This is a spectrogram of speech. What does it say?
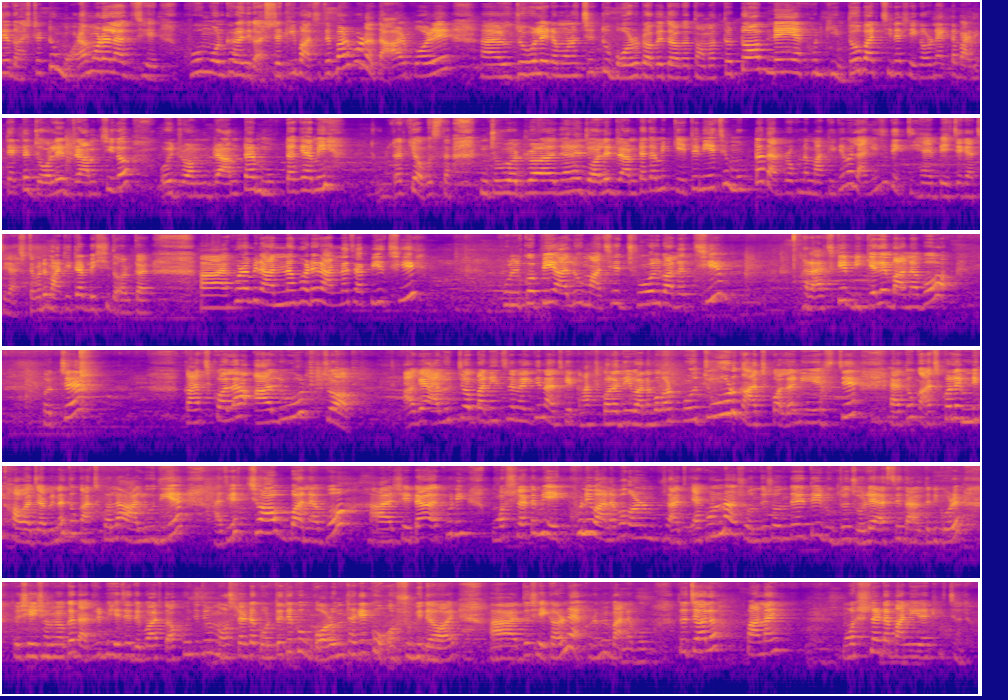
যে গাছটা একটু মরা মরা লাগছে। খুব মন খারাপ যে গাছটা কি বাঁচাতে পারব না? তারপরে রুদ্র বলে এটা মনে হচ্ছে একটু বড় টবের দরকার। তো আমার তো টব নেই, এখন কিনতেও পারছি না। সেই কারণে একটা বাড়িতে একটা জলের ড্রাম ছিল। ওই ড্রাম, ড্রামটার মুখটাকে আমি, চুলটার কি অবস্থা? মানে জলের ড্রামটাকে আমি কেটে নিয়েছি মুখটা, তারপর ওখানে মাটি দিয়ে লাগিয়েছি। দেখছি হ্যাঁ বেঁচে গেছে গাছটা। মানে মাটিটা বেশি দরকার। এখন আমি রান্নাঘরে রান্না চাপিয়েছি। ফুলকপি আলু মাছের ঝোল বানাচ্ছি। আর আজকে বিকেলে বানাবো হচ্ছে কাঁচকলা আলুর চপ। আগে আলুর চপ বানিয়েছিলাম একদিন, আজকে কাঁচকলা দিয়ে বানাবো, কারণ প্রচুর কাঁচকলা নিয়ে এসছে। এত কাঁচকলা এমনি খাওয়া যাবে না, তো কাঁচকলা, আলু দিয়ে আজকে চপ বানাবো। আর সেটা এখনই মশলাটা আমি এক্ষুনি বানাবো, কারণ এখন না সন্ধে সন্ধেতেই রুদ্র চলে আসছে তাড়াতাড়ি করে, তো সেই সময় ওকে তাড়াতাড়ি ভেজে দেবো। আর তখন যদি আমি মশলাটা করতে যে খুব গরম থাকে, খুব অসুবিধা হয়। আর তো সেই কারণে এখন আমি বানাবো। তো চলো, বানাই। মশলাটা বানিয়ে রাখি, চলো।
